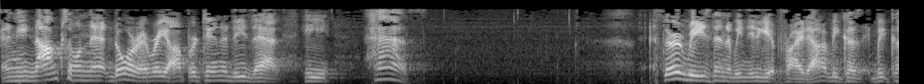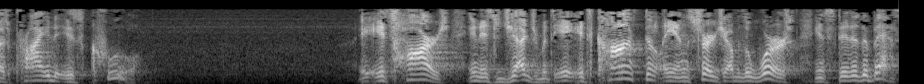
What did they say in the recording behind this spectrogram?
And he knocks on that door every opportunity that he has. Third reason that we need to get pride out because because pride is cruel. It's harsh in its judgment. It's constantly in search of the worst instead of the best.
